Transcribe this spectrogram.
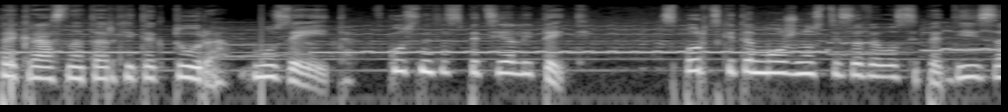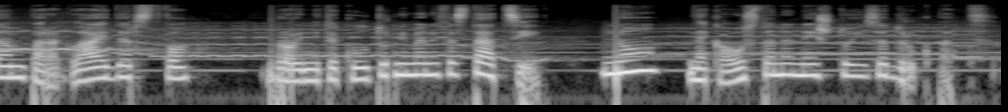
Прекрасната архитектура, музеите, вкусните специјалитети, спортските можности за велосипедизам, параглайдерство, бројните културни манифестации, но нека остане нешто и за друг пат.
